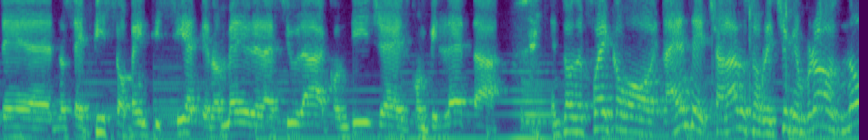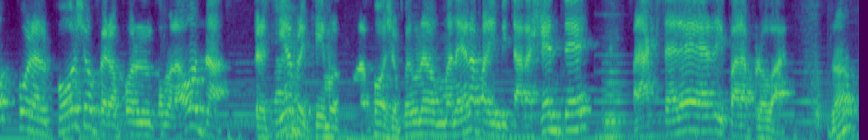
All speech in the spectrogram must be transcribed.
de, no sé, piso 27 en el medio de la ciudad con DJs, con pileta. Entonces fue como la gente charlando sobre Chicken Bros, no por el pollo, pero por como la onda. Pero siempre tuvimos el pollo. Fue una manera para invitar a gente, para acceder y para probar, ¿no?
